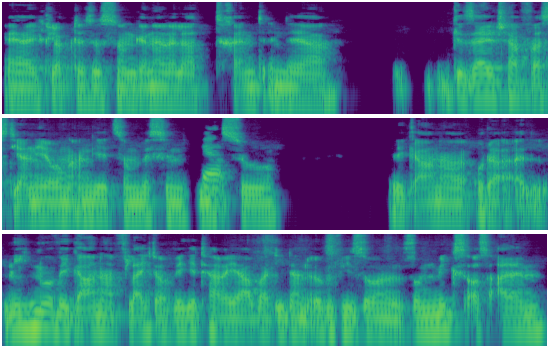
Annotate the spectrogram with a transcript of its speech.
Ja, ich glaube, das ist so ein genereller Trend in der Gesellschaft, was die Ernährung angeht, so ein bisschen ja. zu Veganer oder äh, nicht nur Veganer, vielleicht auch Vegetarier, aber die dann irgendwie so, so ein Mix aus allem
